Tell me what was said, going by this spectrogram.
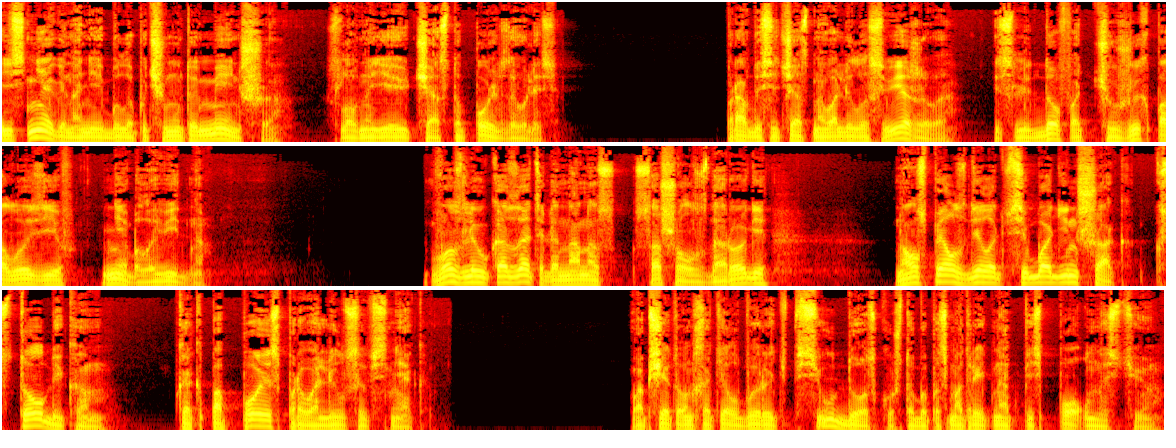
И снега на ней было почему-то меньше, словно ею часто пользовались. Правда, сейчас навалило свежего, и следов от чужих полозьев не было видно. Возле указателя на нас сошел с дороги, но успел сделать всего один шаг к столбикам, как по пояс провалился в снег. Вообще-то он хотел вырыть всю доску, чтобы посмотреть надпись полностью.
